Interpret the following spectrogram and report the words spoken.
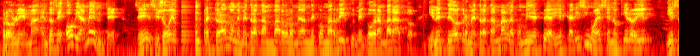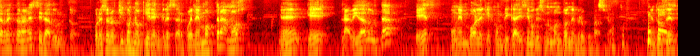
problema. Entonces, obviamente, ¿sí? si yo voy a un restaurante donde me tratan bárbaro, me dan de comer rico y me cobran barato, y en este otro me tratan mal, la comida es fea y es carísimo, a ese no quiero ir y ese restaurante es ser adulto. Por eso los chicos no quieren crecer, pues les mostramos ¿eh? que la vida adulta es un embole que es complicadísimo, que es un montón de preocupación. Entonces,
